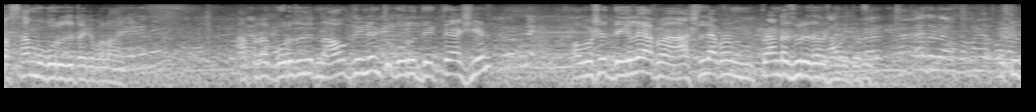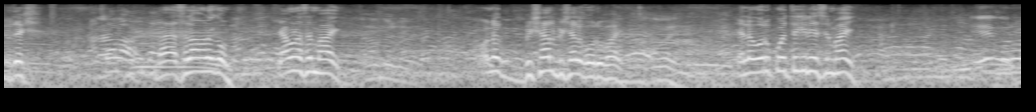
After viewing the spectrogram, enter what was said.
অসাম গরু যেটাকে বলা হয়। আপনারা গরু যদি নাও কিনেন তো গরু দেখতে আসিয়েন। অবশ্যই দেখলে আপনার আসলে আপনার প্রাণটা জুড়ে যাবে সময় একটু দেখি। ভাই আসসালামু আলাইকুম। কেমন আছেন ভাই? অনেক বিশাল বিশাল গরু ভাই। এলে গরু কই থেকে নিয়েছেন ভাই? গরু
